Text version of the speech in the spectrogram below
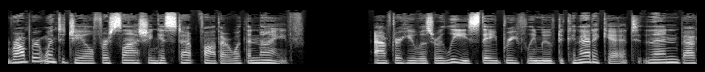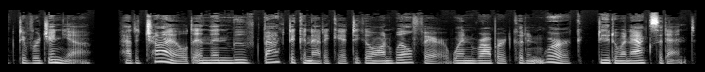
Robert went to jail for slashing his stepfather with a knife. After he was released, they briefly moved to Connecticut, then back to Virginia, had a child, and then moved back to Connecticut to go on welfare when Robert couldn't work due to an accident.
